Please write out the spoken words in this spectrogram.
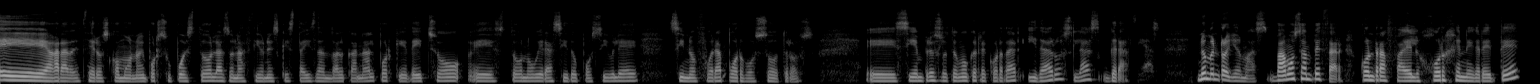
eh, agradeceros, como no, y por supuesto las donaciones que estáis dando al canal, porque de hecho esto no hubiera sido posible si no fuera por vosotros. Eh, siempre os lo tengo que recordar y daros las gracias. No me enrollo más. Vamos a empezar con Rafael Jorge Negrete,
